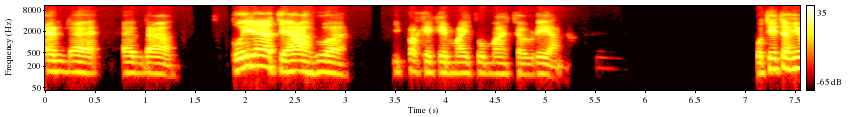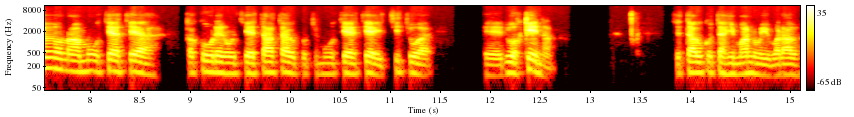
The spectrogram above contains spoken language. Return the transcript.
and uh, and uh, koira te āhua i pake ke mai tō mātou reana. Ko tētahi o nā mō tea tea, ka kōrero tia tātou ko te mō tea tea i titua e rua kena. Te tau ko tahi manu i warau.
